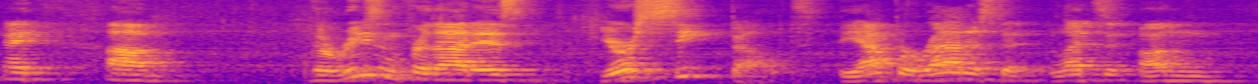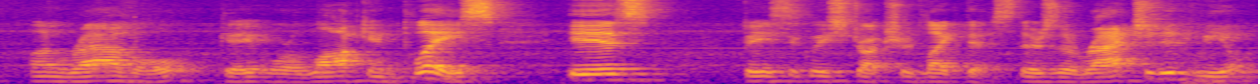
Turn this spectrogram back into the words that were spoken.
Okay? Um, the reason for that is your seatbelt, the apparatus that lets it un unravel, okay, or lock in place, is basically structured like this. There's a ratcheted wheel,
